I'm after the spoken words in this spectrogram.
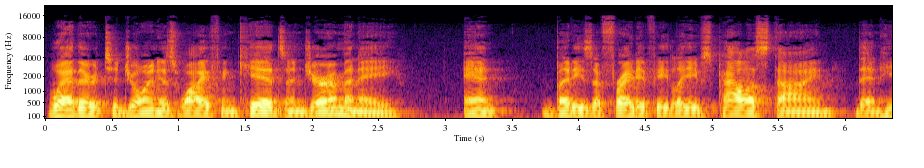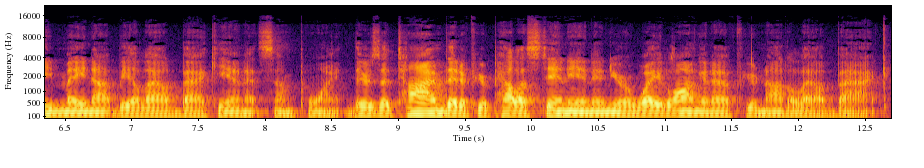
whether to join his wife and kids in Germany and but he's afraid if he leaves Palestine, then he may not be allowed back in at some point. There's a time that if you're Palestinian and you're away long enough, you're not allowed back.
